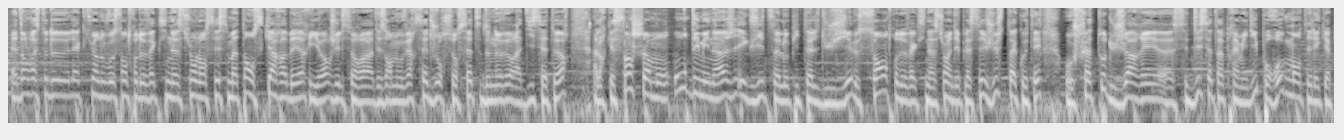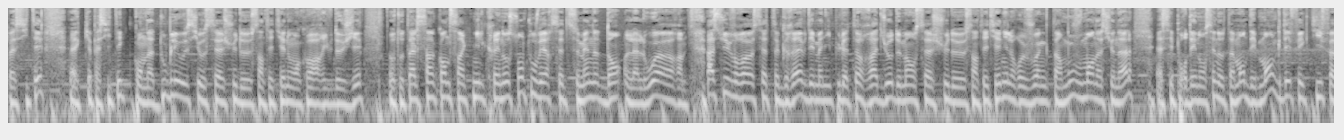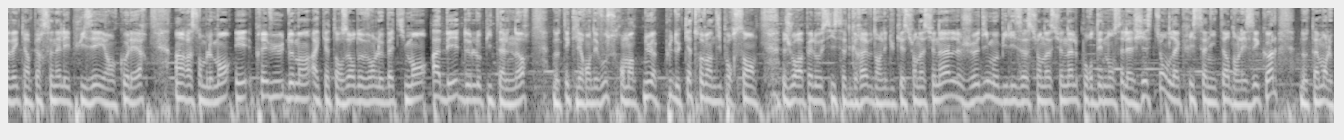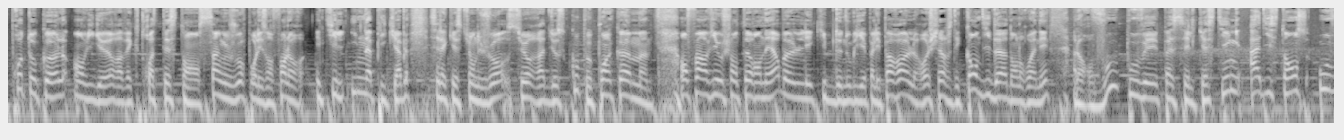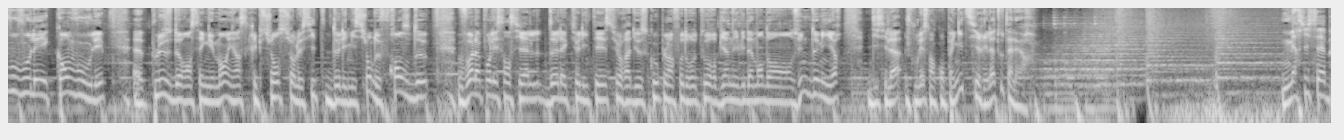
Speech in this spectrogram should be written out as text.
Dans le reste de l'actu, un nouveau centre de vaccination lancé ce matin au Scarabée Riorge. Il sera désormais ouvert 7 jours sur 7 de 9h à 17h. Alors qu'à Saint-Chamond, on déménage, exit l'hôpital du Gier. Le centre de vaccination est déplacé juste à côté au château du Jarret. Euh, c'est dès cet après-midi pour augmenter les capacités. Euh, capacités qu'on a doublées aussi au CHU de Saint-Etienne ou encore à Rive de Gier. Au total, 55 000 créneaux sont ouverts cette semaine dans la Loire. À suivre cette grève des manipulateurs radio demain au CHU de Saint-Etienne. Ils rejoignent un mouvement national. C'est pour dénoncer notamment des manques d'effectifs avec un personnel épuisé et en colère. Un rassemblement est prévu demain à 14h devant le bâtiment AB de l'hôpital Nord. Notez que les rendez-vous seront maintenus à plus de 90%. Je vous rappelle aussi cette grève dans l'éducation nationale. Jeudi, mobilisation nationale pour dénoncer la gestion de la crise sanitaire dans les écoles, notamment le protocole en vigueur avec trois tests en cinq jours pour les enfants. Alors, est-il inapplicable? C'est la question du jour sur radioscoop.com. Enfin, avis aux chanteurs en herbe. Les l'équipe de N'oubliez pas les paroles recherche des candidats dans le Rouennais. Alors vous pouvez passer le casting à distance où vous voulez, quand vous voulez. Euh, plus de renseignements et inscriptions sur le site de l'émission de France 2. Voilà pour l'essentiel de l'actualité sur Radio Scoop. L'info de retour bien évidemment dans une demi-heure. D'ici là, je vous laisse en compagnie de Cyril. À tout à l'heure. Merci Seb.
